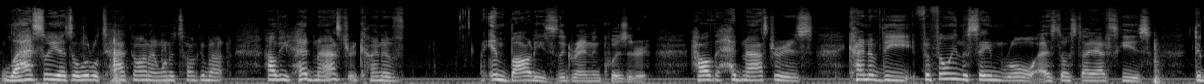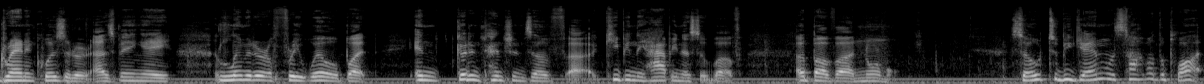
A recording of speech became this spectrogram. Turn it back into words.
Lastly, as a little tack on, I want to talk about how the headmaster kind of embodies the Grand Inquisitor how the headmaster is kind of the fulfilling the same role as Dostoevsky's the Grand Inquisitor as being a limiter of free will, but in good intentions of uh, keeping the happiness above above uh, normal. So to begin, let's talk about the plot.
